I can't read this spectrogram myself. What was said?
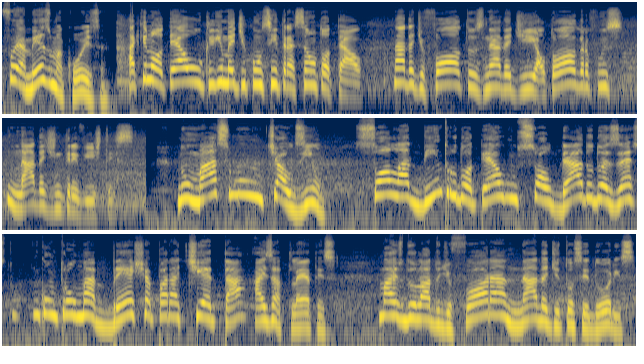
foi a mesma coisa. Aqui no hotel, o clima é de concentração total. Nada de fotos, nada de autógrafos, nada de entrevistas. No máximo, um tchauzinho. Só lá dentro do hotel, um soldado do exército encontrou uma brecha para tietar as atletas. Mas do lado de fora, nada de torcedores.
